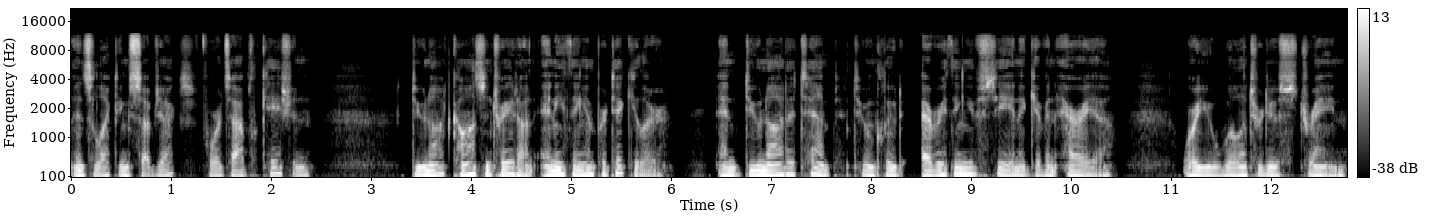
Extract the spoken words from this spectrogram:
in selecting subjects for its application. Do not concentrate on anything in particular, and do not attempt to include everything you see in a given area, or you will introduce strain.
